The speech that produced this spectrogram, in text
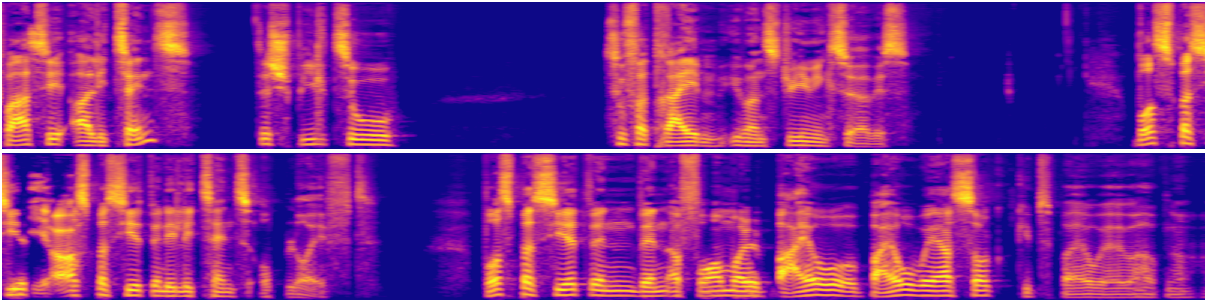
quasi eine Lizenz, das Spiel zu, zu vertreiben über einen Streaming-Service. Was passiert, ja. was passiert, wenn die Lizenz abläuft? Was passiert, wenn, wenn auf einmal Bio, BioWare sagt, gibt es BioWare überhaupt noch?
